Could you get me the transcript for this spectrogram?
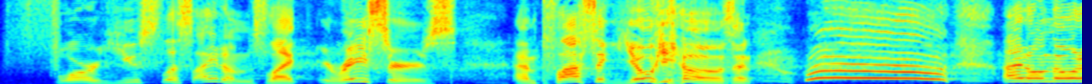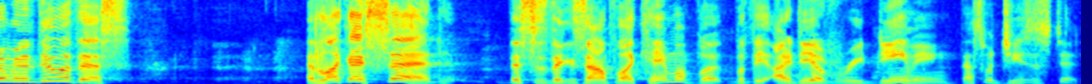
for useless items like erasers and plastic yo-yos and woo! I don't know what I'm going to do with this. And like I said, this is the example I came up with, but the idea of redeeming, that's what Jesus did.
